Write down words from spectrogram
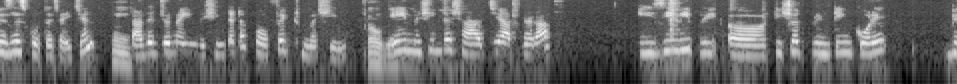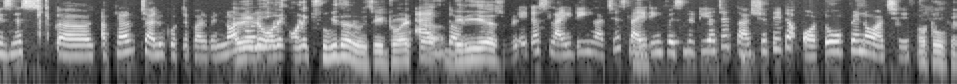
বিজনেস করতে চাইছেন তাদের জন্য এই মেশিনটা একটা পারফেক্ট মেশিন এই মেশিনটার সাহায্যে আপনারা ইজিলি টি শার্ট প্রিন্টিং করে বিজনেস আপনার চালু করতে পারবেন। নট এটা অনেক অনেক সুবিধা রয়েছে এই ড্রয়ারটা। বেরিয়ে আসবে। এটা স্লাইডিং আছে স্লাইডিং ফেসিলিটি আছে তার সাথে এটা অটো ওপেনও আছে। অটো ওপেন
